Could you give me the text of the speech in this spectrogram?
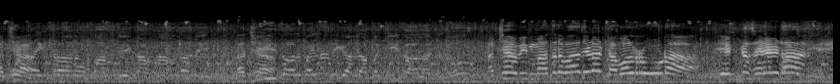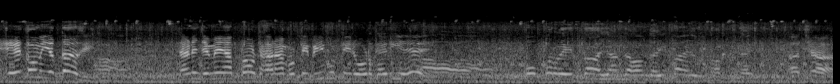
ਅੱਛਾ। ਉਹ ਟਰੈਕਟਰਾਂ ਨਾਲ ਪਾਸੇ ਕਰਨਾ ਉਹਨਾਂ ਨੇ। ਅੱਛਾ। 20 ਸਾਲ ਪਹਿਲਾਂ ਦੀ ਗੱਲ ਆ 25 ਸਾਲ ਆ ਜਦੋਂ। ਅੱਛਾ ਵੀ ਮਤਲਬ ਆ ਜਿਹੜਾ ਡਬਲ ਰੋਡ ਆ ਇੱਕ ਸਾਈਡ ਆ ਇਹ ਤੋਂ ਵੀ ਅੱਧਾ ਸੀ। ਹਾਂ। ਯਾਨੀ ਜਿਵੇਂ ਆਪਾਂ 18 ਫੁੱਟੀ 20 ਫੁੱਟੀ ਰੋਡ ਕਹਿ ਦਈਏ ਹਾਂ। ਉੱਪਰ ਰੇਤਾ ਆ ਜਾਂਦਾ ਹੁੰਦਾ ਸੀ ਭਾਵੇਂ ਉਹ ਸੜਕ ਗਏ ਅੱਛਾ।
